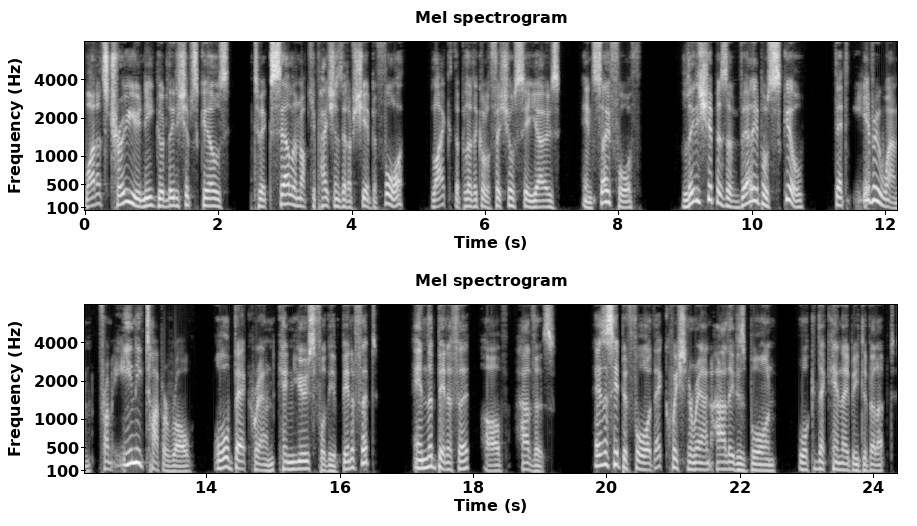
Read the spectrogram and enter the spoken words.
While it's true you need good leadership skills to excel in occupations that I've shared before, like the political officials, CEOs, and so forth, leadership is a valuable skill that everyone from any type of role or background can use for their benefit and the benefit of others. As I said before, that question around are leaders born or that can they be developed?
